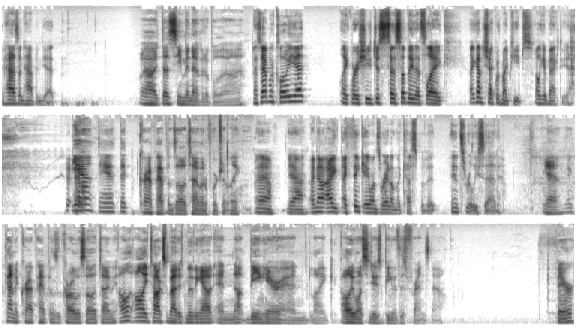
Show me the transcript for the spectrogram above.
It hasn't happened yet. Uh, it does seem inevitable, though. Huh? Has that happened with Chloe yet? Like where she just says something that's like, "I gotta check with my peeps. I'll get back to you." Yeah, yeah, that crap happens all the time, unfortunately. yeah, yeah. I know. I I think A1's right on the cusp of it. And it's really sad. Yeah, that kind of crap happens with Carlos all the time. All, all he talks about is moving out and not being here, and like all he wants to do is be with his friends now. Fair.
